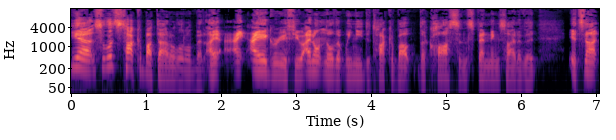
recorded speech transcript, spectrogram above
Yeah, so let's talk about that a little bit. I, I, I agree with you. I don't know that we need to talk about the costs and spending side of it. It's not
